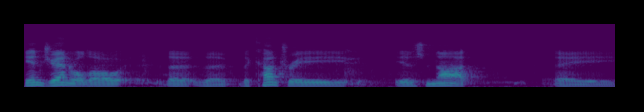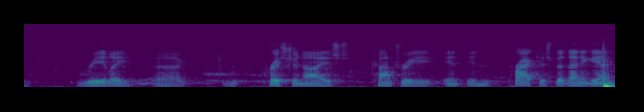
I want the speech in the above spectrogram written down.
in general, though, the, the, the country is not a really uh, Christianized country in, in practice, but then again,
